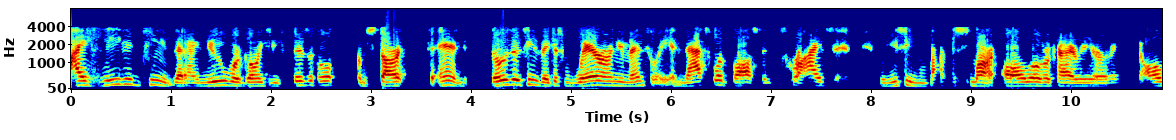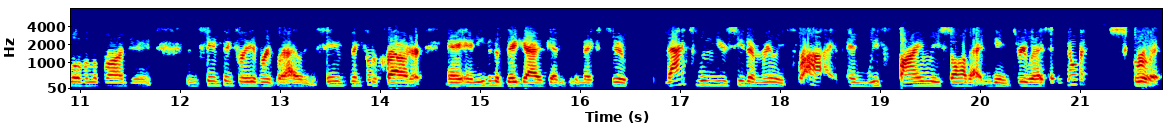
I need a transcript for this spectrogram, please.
I hated teams that I knew were going to be physical from start to end. Those are teams that just wear on you mentally, and that's what Boston thrives in. When you see Marcus Smart all over Kyrie Irving, all over LeBron James, and the same thing for Avery Bradley, the same thing for Crowder, and, and even the big guys get into the mix too. That's when you see them really thrive. And we finally saw that in game three where I said, you know what? Screw it.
